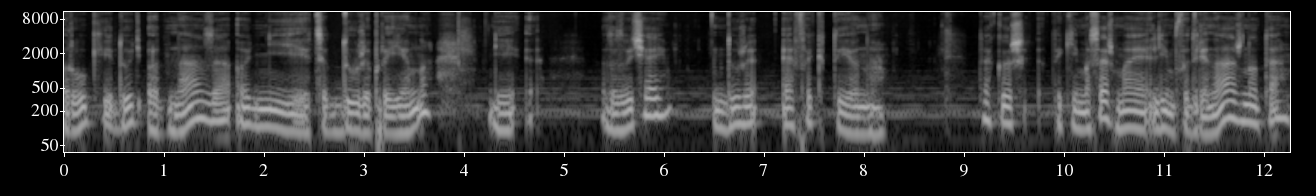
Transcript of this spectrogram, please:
руки йдуть одна за однією. Це дуже приємно і зазвичай дуже ефективно. Також такий масаж має лімфодренажну та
